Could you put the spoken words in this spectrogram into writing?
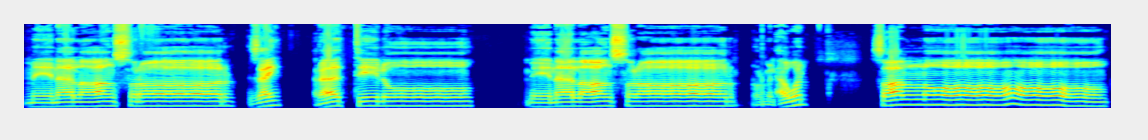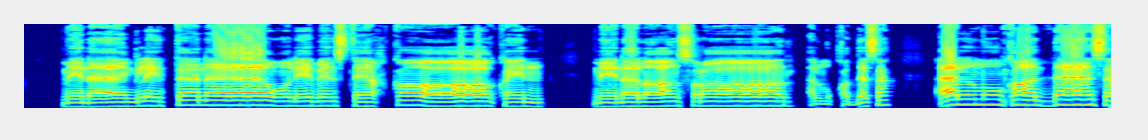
من الأسرار. زي رتلوا من الأسرار. نقول من الأول. صلوا من أجل التناول باستحقاق من الأسرار المقدسة. المقدسة.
